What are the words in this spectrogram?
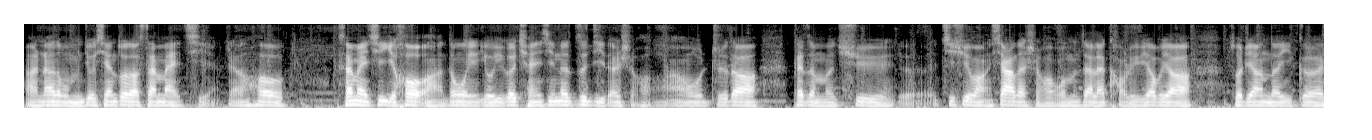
啊。那我们就先做到三百期，然后三百期以后啊，等我有一个全新的自己的时候啊，我知道该怎么去呃继续往下的时候，我们再来考虑要不要。做这样的一个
